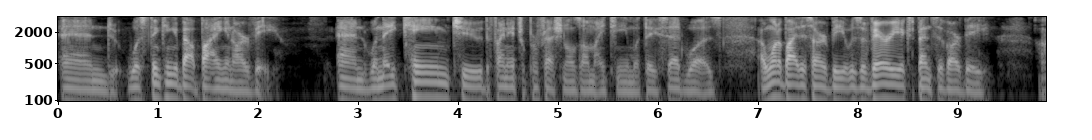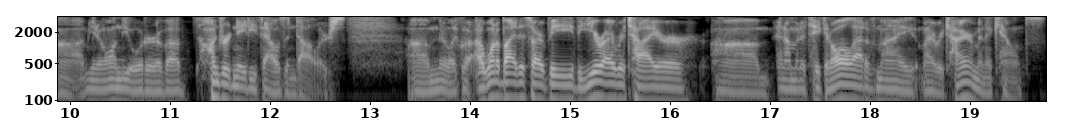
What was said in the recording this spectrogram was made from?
and was thinking about buying an RV. And when they came to the financial professionals on my team, what they said was, I want to buy this RV. It was a very expensive RV, um, you know, on the order of a $180,000. Um, they're like, well, I want to buy this RV the year I retire, um, and I'm going to take it all out of my, my retirement accounts.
